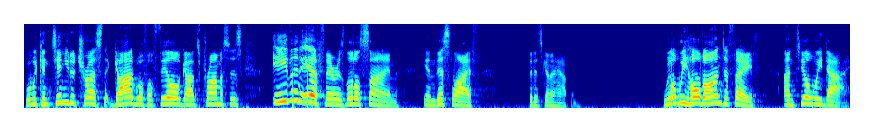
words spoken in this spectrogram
will we continue to trust that god will fulfill god's promises even if there is little sign in this life that it's going to happen? Will we hold on to faith until we die,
